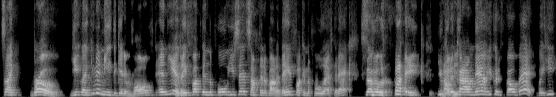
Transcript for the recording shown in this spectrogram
it's like, bro, you like you didn't need to get involved. And yeah, they fucked in the pool. You said something about it. They ain't fucking the pool after that. So like you no, could have calmed down. You could have fell back. But he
